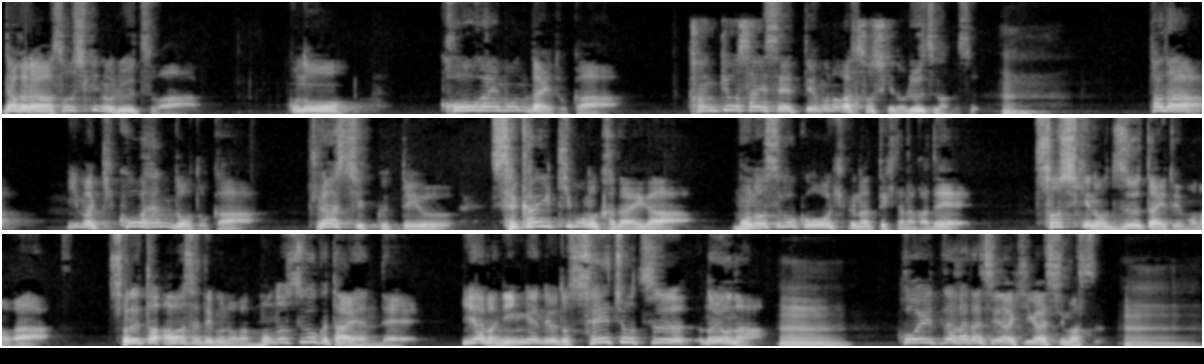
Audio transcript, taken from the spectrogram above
だから、組織のルーツは、この、公害問題とか、環境再生っていうものが組織のルーツなんです。うん。ただ、今気候変動とか、プラスチックっていう世界規模の課題がものすごく大きくなってきた中で、組織の図体というものが、それと合わせていくのがものすごく大変で、いわば人間で言うと成長痛のような、うん。こういった形な気がします。うん。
